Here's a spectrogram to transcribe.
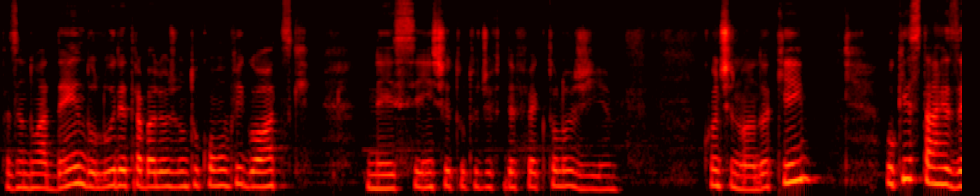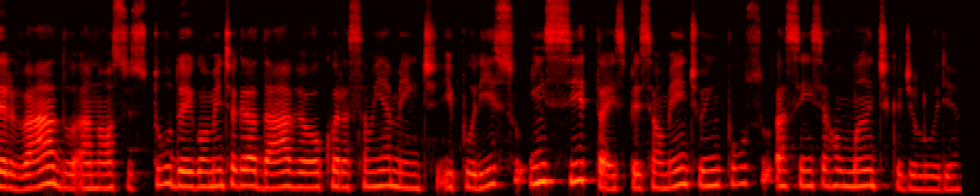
Fazendo um adendo, Lúria trabalhou junto com o Vygotsky nesse Instituto de Defectologia. Continuando aqui, o que está reservado a nosso estudo é igualmente agradável ao coração e à mente, e por isso incita especialmente o impulso à ciência romântica de Lúria.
